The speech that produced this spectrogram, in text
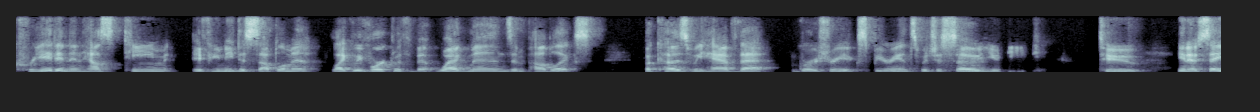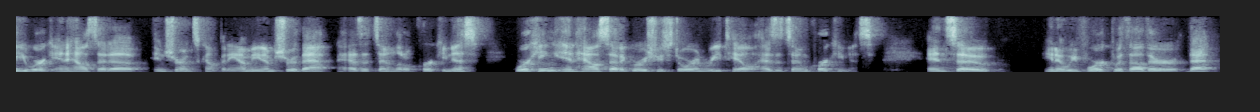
create an in-house team if you need to supplement. Like we've worked with Wegmans and Publix because we have that grocery experience, which is so mm-hmm. unique to you know say you work in-house at a insurance company. I mean i'm sure that has its own little quirkiness. Working in-house at a grocery store and retail has its own quirkiness. And so, you know, we've worked with other that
